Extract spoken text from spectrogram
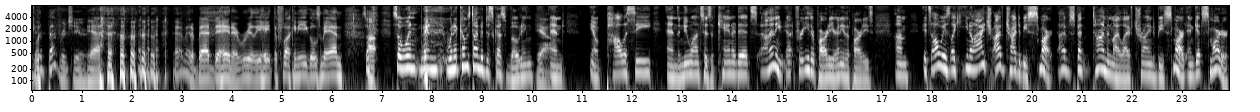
Got a beverage here. Yeah. I've had a bad day and I really hate the fucking Eagles, man. So, Uh, so when when when it comes time to discuss voting Yeah. and you know policy and the nuances of candidates on any uh, for either party or any of the parties, um, it's always like you know I tr- I've tried to be smart. I've spent time in my life trying to be smart and get smarter.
